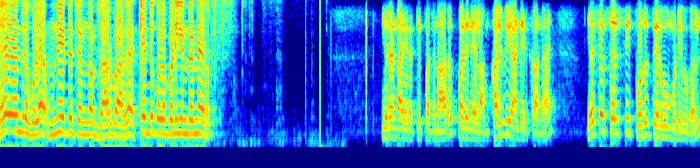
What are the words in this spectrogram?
தேவேந்திரகுல முன்னேற்ற சங்கம் சார்பாக கேட்டுக்கொள்ளப்படுகின்றனர். இரண்டாயிரத்தி பதினாறு பதினேழாம் கல்வி ஆண்டிற்கான எஸ்எஸ்எல்சி பொதுத் தேர்வு முடிவுகள்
